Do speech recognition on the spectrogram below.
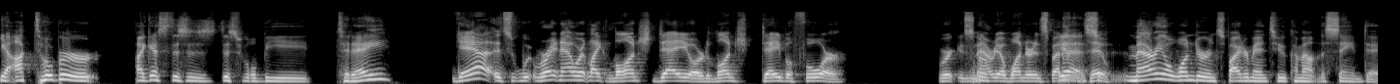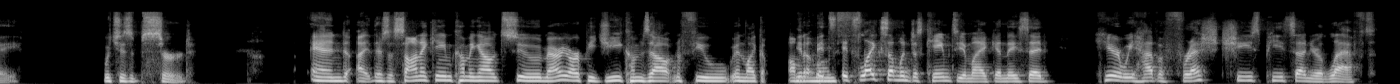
Yeah, October I guess this is this will be today. Yeah, it's right now we're at like launch day or launch day before. We're So- Mario Wonder and Spider Man yeah, so Mario Wonder and Spider-Man 2 come out in the same day, which is absurd. And I, there's a Sonic game coming out soon. Mario RPG comes out in a few in like a you know, month. it's it's like someone just came to you, Mike, and they said, "Here we have a fresh cheese pizza on your left,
